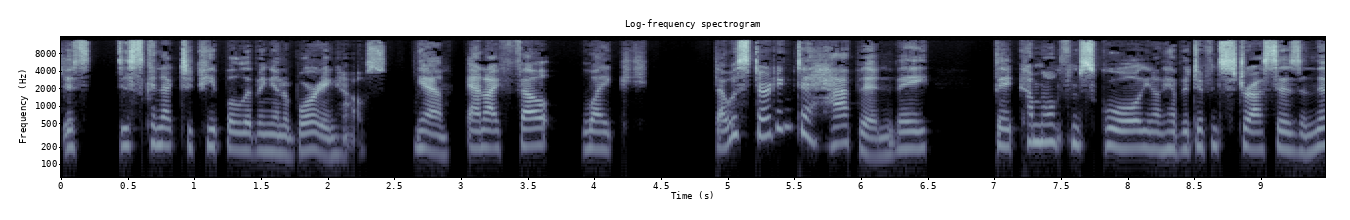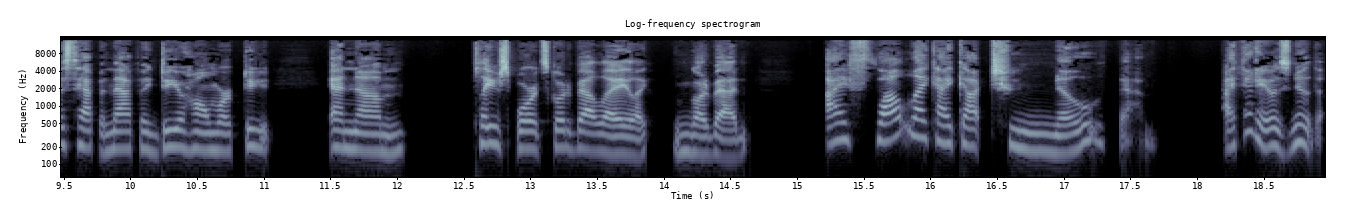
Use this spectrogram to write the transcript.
just disconnected people living in a boarding house. Yeah. And I felt like that was starting to happen. They, they'd come home from school, you know, they have the different stresses and this happened, that happened, do your homework, do, and, um, play your sports, go to ballet, like go to bed. I felt like I got to know them. I thought I always knew them.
